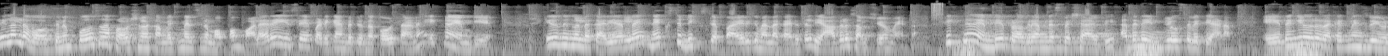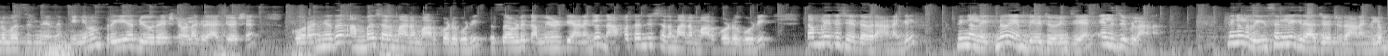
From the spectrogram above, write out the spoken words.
നിങ്ങളുടെ വർക്കിനും പേഴ്സണൽ പ്രൊഫഷണൽ കമ്മിറ്റ്മെന്റ്സിനും ഒപ്പം വളരെ ഈസിയായി പഠിക്കാൻ പറ്റുന്ന കോഴ്സാണ് ഇഗ്നോ എം ബി എ ഇത് നിങ്ങളുടെ കരിയറിലെ നെക്സ്റ്റ് ബിഗ് സ്റ്റെപ്പ് ആയിരിക്കും എന്ന കാര്യത്തിൽ യാതൊരു സംശയവും വേണ്ട. ഇഗ്നോ എം ബി എ പ്രോഗ്രാമിന്റെ സ്പെഷ്യാലിറ്റി അതിന്റെ ഇൻക്ലൂസിവിറ്റിയാണ് ഏതെങ്കിലും ഒരു റെക്കഗ്നൈസ്ഡ് യൂണിവേഴ്സിറ്റിയിൽ നിന്ന് മിനിമം ത്രീ ഇയർ ഡ്യൂറേഷനുള്ള ഗ്രാജുവേഷൻ കുറഞ്ഞത് അമ്പത് ശതമാനം മാർക്കോട് കൂടി റിസർവ്ഡ് കമ്മ്യൂണിറ്റി ആണെങ്കിൽ നാൽപ്പത്തഞ്ച് ശതമാനം മാർക്കോട് കൂടി കംപ്ലീറ്റ് ചെയ്തവരാണെങ്കിൽ നിങ്ങൾ IGNOU M B A join ചെയ്യാൻ എലിജിബിൾ ആണ്. നിങ്ങൾ റീസെന്റ് ഗ്രാജുവേറ്റഡ് ആണെങ്കിലും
